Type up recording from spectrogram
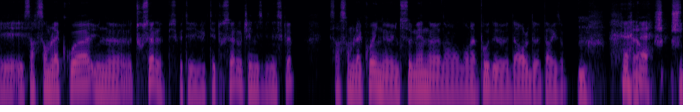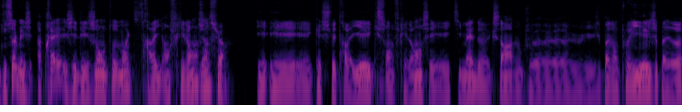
Et, ça ressemble à quoi une euh, tout seul, puisque tu es, vu que tu es tout seul au Chinese Business Club, ça ressemble à quoi une, une semaine euh, dans, dans, la peau d'Harold Parizeau? Hmm. Alors, je, suis tout seul, mais après, j'ai des gens autour de moi qui travaillent en freelance. Bien sûr. Et, et, que je fais travailler, et qui sont en freelance et, qui m'aident, etc. Donc, je n'ai pas d'employés, j'ai pas de,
